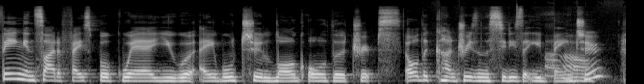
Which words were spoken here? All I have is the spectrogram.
thing inside of Facebook where you were able to log all the trips, all the countries and the cities that you'd been to. Ah.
